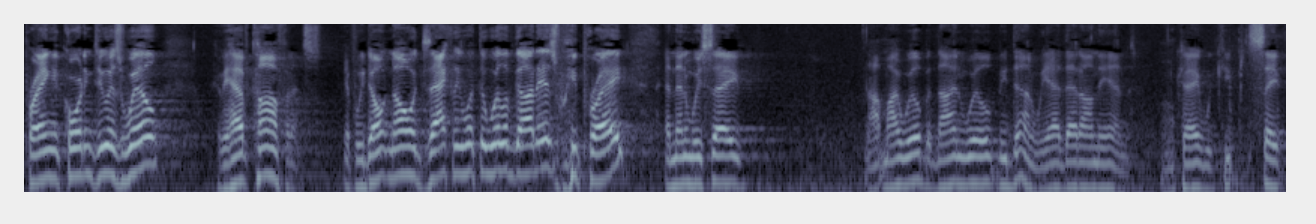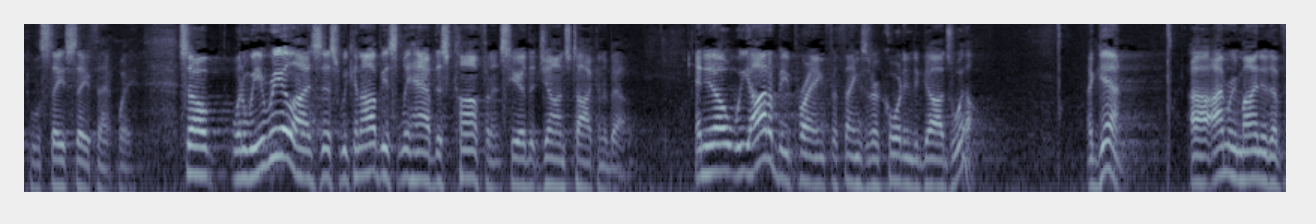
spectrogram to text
praying according to His will, we have confidence. If we don't know exactly what the will of God is, we pray and then we say, Not my will, but thine will be done. We add that on the end. Okay? We keep safe, we'll stay safe that way. So when we realize this, we can obviously have this confidence here that John's talking about. And you know, we ought to be praying for things that are according to God's will. Again, uh, I'm reminded of,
